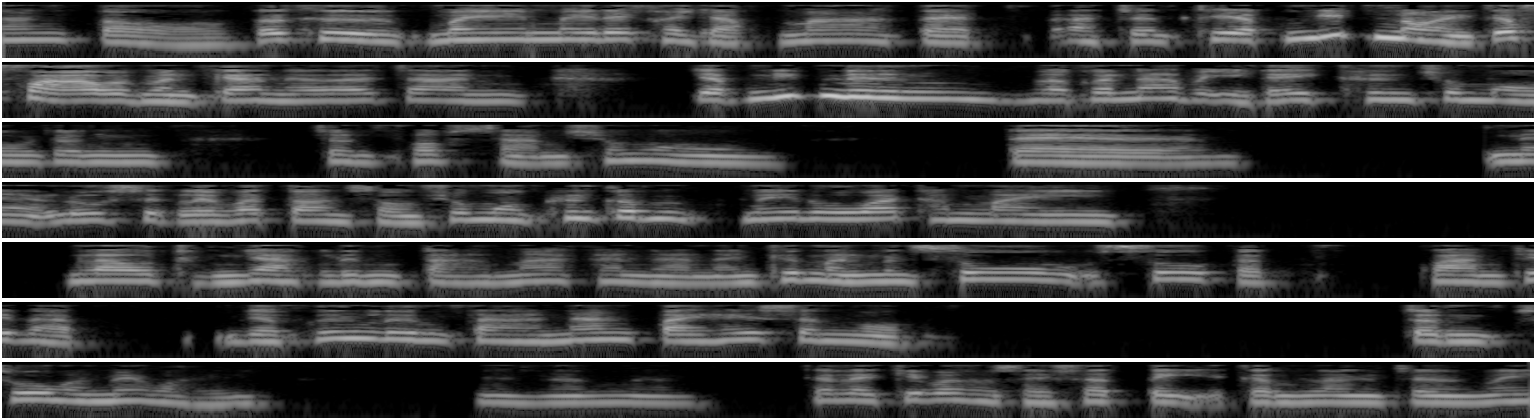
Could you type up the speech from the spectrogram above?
นั่งต่อก็คือไม่ไม่ได้ขยับมาก แต่อาจจะขยับนิดหน่อยก็ฟาวไปเหมือนกันนะอาจารย์ ขยับนิดนึง แล้วก็น่าไปอีกได้ครึ่งชั่วโมงจนจนครบสามชั่วโมง แต่เนี่ยรู้สึกเลยว่าตอนสองชั่วโมงครึ่งก็ไม่รู้ว่าทำไมเราถึงอยากลืมตามากขนาดนั้น คือมันมันสู้สู้กับความที่แบบอย่าเพิ่งลืมตานั่งไปให้สงบ จนสู้มันไม่ไหวอย่างนั้นมาก็เลยคิดว่าสงสัยสติกำลังจะไม่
